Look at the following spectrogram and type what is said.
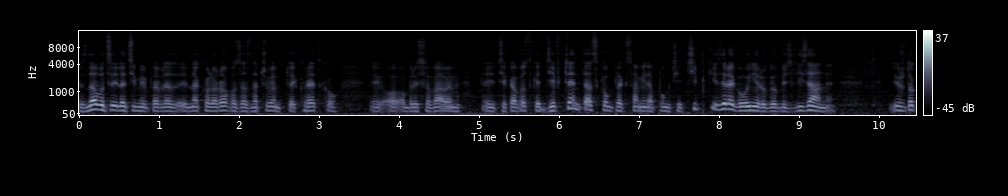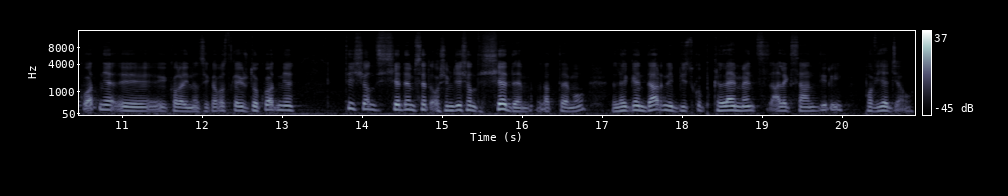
Znowu lecimy, prawda, na kolorowo zaznaczyłem tutaj kredką, y, obrysowałem y, ciekawostkę. Dziewczęta z kompleksami na punkcie cipki z reguły nie lubią być lizane. Już dokładnie, y, kolejna ciekawostka, już dokładnie 1787 lat temu legendarny biskup Klement z Aleksandrii powiedział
